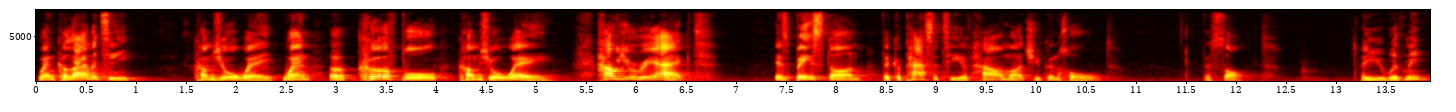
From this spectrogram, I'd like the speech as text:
When calamity comes your way, when a curveball comes your way, how you react is based on the capacity of how much you can hold the salt. Are you with me?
